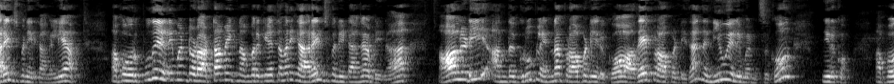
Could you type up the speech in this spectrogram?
அரேஞ்ச் பண்ணியிருக்காங்க இல்லையா? அப்போ ஒரு புது எலிமெண்ட்டோட அட்டாமிக் நம்பருக்கு ஏற்ற மாதிரி இங்கே அரேஞ்ச் பண்ணிட்டாங்க அப்படின்னா ஆல்ரெடி அந்த குரூப்ல என்ன ப்ராப்பர்ட்டி இருக்கோ அதே ப்ராப்பர்ட்டி தான் இந்த நியூ எலிமெண்ட்ஸுக்கும் இருக்கும். அப்போ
